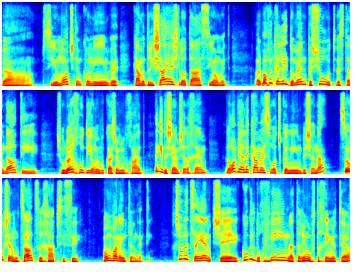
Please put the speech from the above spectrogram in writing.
בסיומות שאתם קונים וכמה דרישה יש לאותה סיומת. אבל באופן כללי, דומיין פשוט וסטנדרטי, שהוא לא ייחודי או מבוקש במיוחד, נגיד השם שלכם, לרוב יעלה כמה עשרות שקלים בשנה, סוג של מוצר צריכה בסיסי, במובן האינטרנטי. חשוב לציין שגוגל דוחפים לאתרים מובטחים יותר,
